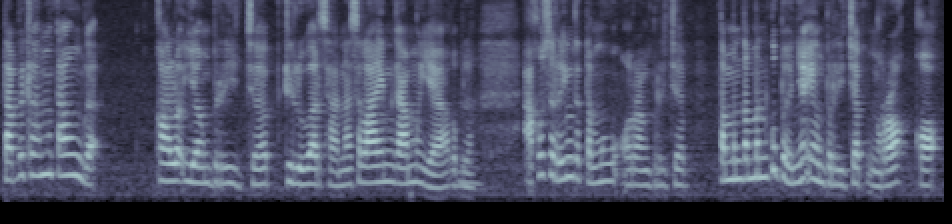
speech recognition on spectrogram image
tapi kamu tahu nggak kalau yang berhijab di luar sana selain kamu ya? Aku bilang, aku sering ketemu orang berhijab. Temen-temenku banyak yang berhijab ngerokok,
